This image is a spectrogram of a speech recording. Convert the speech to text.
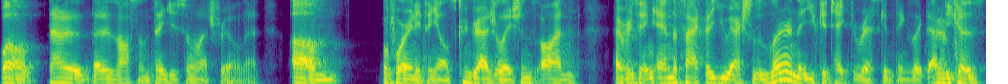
Well, that is, that is awesome. Thank you so much for all that. Um, before anything else, congratulations on everything and the fact that you actually learn that you could take the risk and things like that. Yeah. because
